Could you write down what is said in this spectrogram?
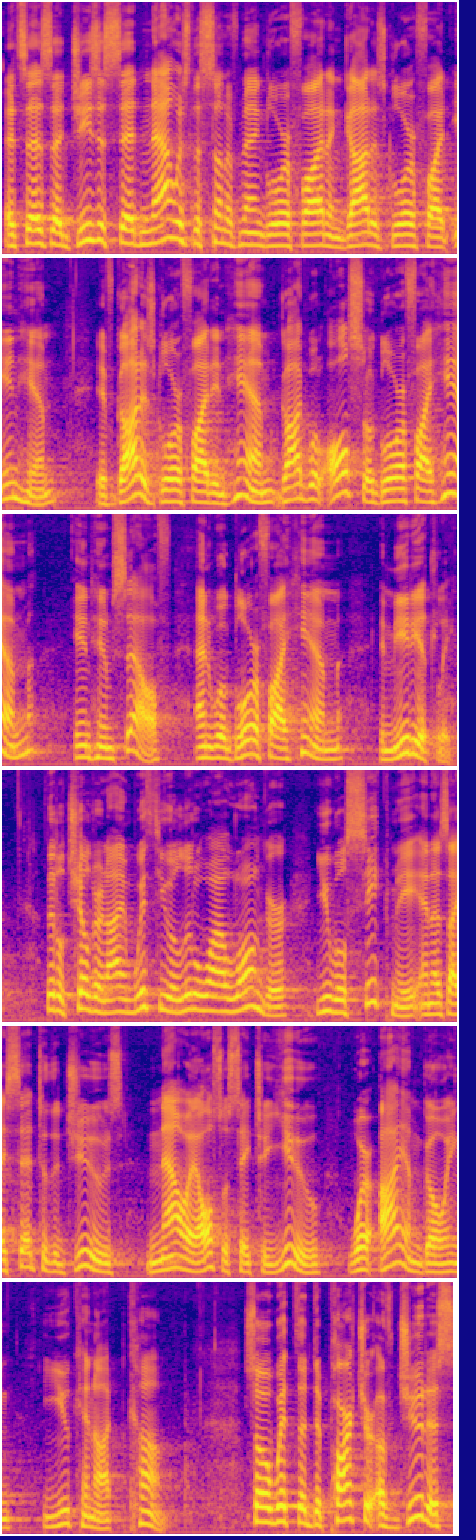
It says that Jesus said, now is the Son of Man glorified and God is glorified in Him. If God is glorified in Him, God will also glorify Him in Himself and will glorify Him immediately. Little children, I am with you a little while longer. You will seek me, and as I said to the Jews, now I also say to you, where I am going, you cannot come. So with the departure of Judas,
